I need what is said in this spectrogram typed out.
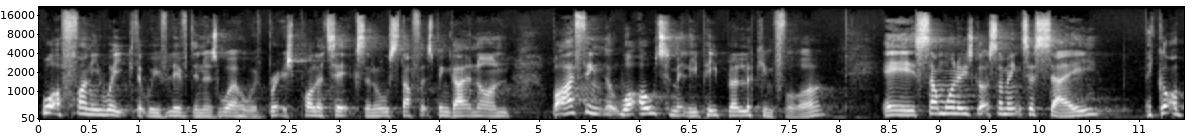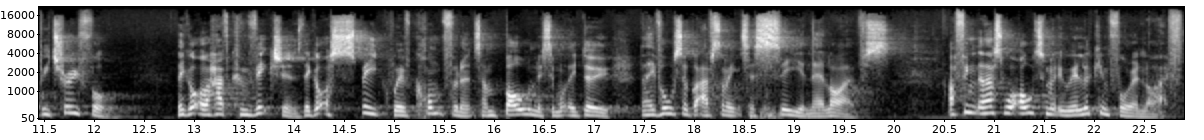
what a funny week that we've lived in as well with British politics and all stuff that's been going on. But I think that what ultimately people are looking for is someone who's got something to say. They've got to be truthful. They've got to have convictions. They've got to speak with confidence and boldness in what they do. But they've also got to have something to see in their lives. I think that that's what ultimately we're looking for in life.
